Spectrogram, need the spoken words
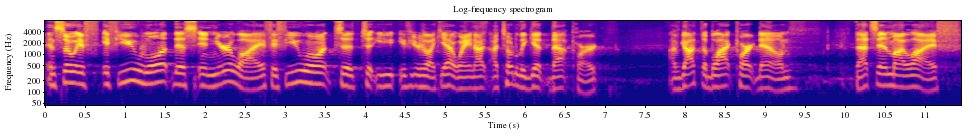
And so if, if you want this in your life, if you want to, to you, if you're like, yeah, Wayne, I, I totally get that part. I've got the black part down. That's in my life.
